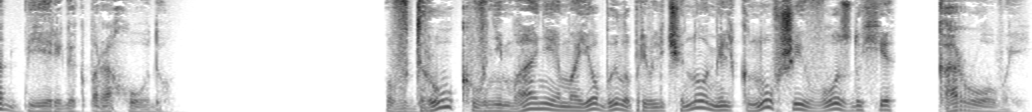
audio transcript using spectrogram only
от берега к пароходу. Вдруг внимание мое было привлечено мелькнувшей в воздухе коровой.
